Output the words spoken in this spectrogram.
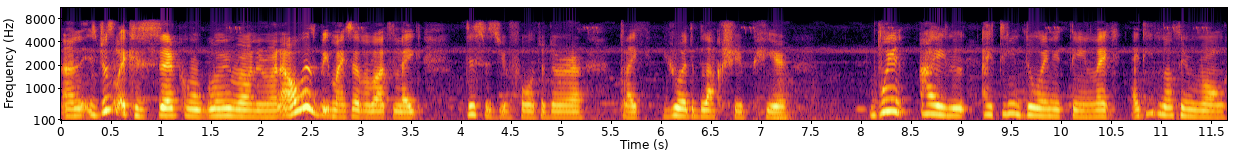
and it's just like a circle going round and round. I always beat myself about it, like this is your fault, Adora. Like you are the black sheep here when I I didn't do anything, like I did nothing wrong.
